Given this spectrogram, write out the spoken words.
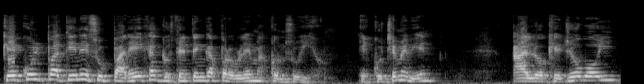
¿Qué culpa tiene su pareja que usted tenga problemas con su hijo? Escúcheme bien. A lo que yo voy,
